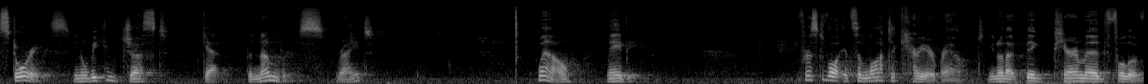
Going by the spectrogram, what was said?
stories? You know, we can just get the numbers, right? Well, maybe. First of all, it's a lot to carry around. You know, that big pyramid full of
